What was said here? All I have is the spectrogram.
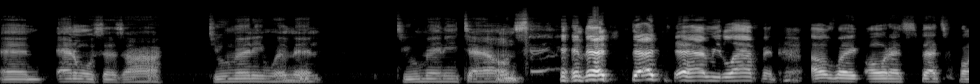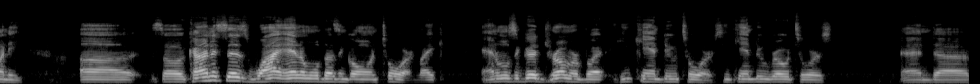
and Animal says ah, too many women, too many towns, and that that had me laughing. I was like, oh, that's that's funny. Uh, so it kind of says why Animal doesn't go on tour. Like Animal's a good drummer, but he can't do tours. He can't do road tours, and uh,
